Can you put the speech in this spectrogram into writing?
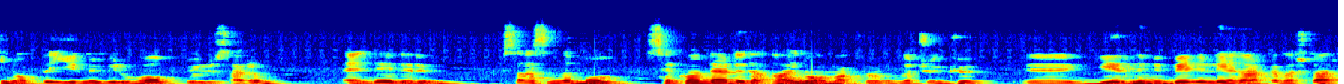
2.21 volt bölü sarım elde ederim. Esasında bu sekonderde de aynı olmak zorunda. Çünkü e, gerilimi belirleyen arkadaşlar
